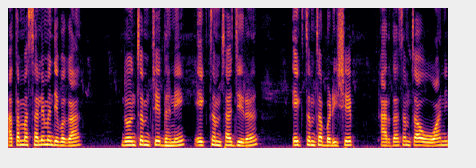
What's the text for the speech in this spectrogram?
आता मसाल्यामध्ये बघा दोन चमचे धने एक चमचा जिरं एक चमचा बडीशेप अर्धा चमचा ओवा आणि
